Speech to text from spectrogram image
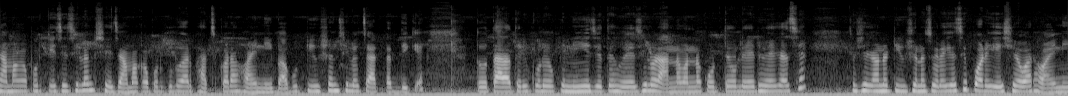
জামা কাপড় কেচেছিলাম, সেই জামা কাপড়গুলো আর ভাজ করা হয়নি। বাবুর টিউশন ছিল চারটার দিকে, তো তাড়াতাড়ি করে ওকে নিয়ে যেতে হয়েছিল, রান্নাবান্না করতেও লেট হয়ে গেছে, তো সে কারণে টিউশনে চলে গেছি, পরে এসে আর হয়নি,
